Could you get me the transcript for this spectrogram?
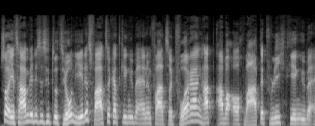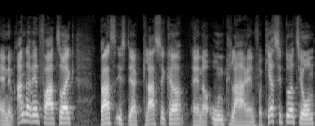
So, jetzt haben wir diese Situation, jedes Fahrzeug hat gegenüber einem Fahrzeug Vorrang, hat aber auch Wartepflicht gegenüber einem anderen Fahrzeug. Das ist der Klassiker einer unklaren Verkehrssituation.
